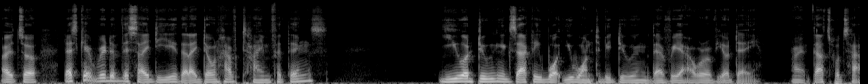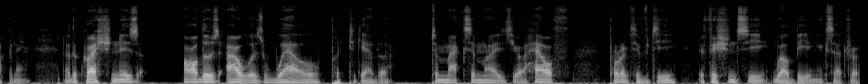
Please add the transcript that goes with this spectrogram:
Right? So let's get rid of this idea that I don't have time for things. You are doing exactly what you want to be doing with every hour of your day. Right? That's what's happening. Now the question is, are those hours well put together to maximize your health, productivity, efficiency, well-being, etc.?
